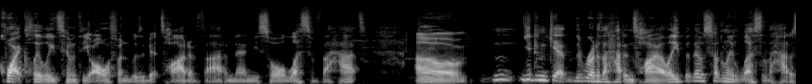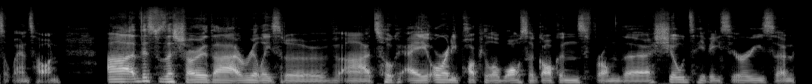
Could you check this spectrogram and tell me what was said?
quite clearly Timothy Olyphant was a bit tired of that, and then you saw less of the hat. Um, you didn't get rid of the hat entirely, but there was certainly less of the hat as it went on. Uh, this was a show that really sort of uh, took a already popular Walton Goggins from the Shield TV series and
